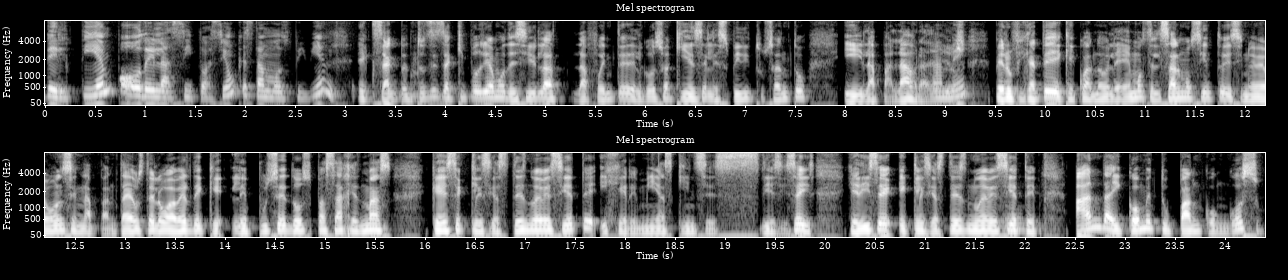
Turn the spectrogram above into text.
del tiempo o de la situación que estamos viviendo. Exacto, entonces aquí podríamos decir la, la fuente del gozo aquí es el Espíritu Santo y la palabra de Dios. Pero fíjate que cuando leemos el Salmo 119, 11 en la pantalla, usted lo va a ver de que le puse dos pasajes más, que es Eclesiastés 9.7 y Jeremías 15.16, que dice Eclesiastés 9.7, anda y come tu pan con gozo.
